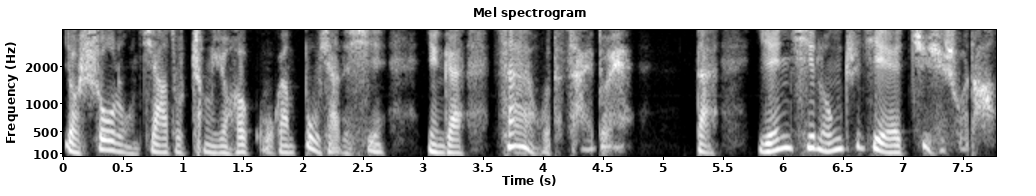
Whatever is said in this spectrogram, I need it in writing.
要收拢家族成员和骨干部下的心，应该在乎的才对。但严其龙之介继续说道：“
